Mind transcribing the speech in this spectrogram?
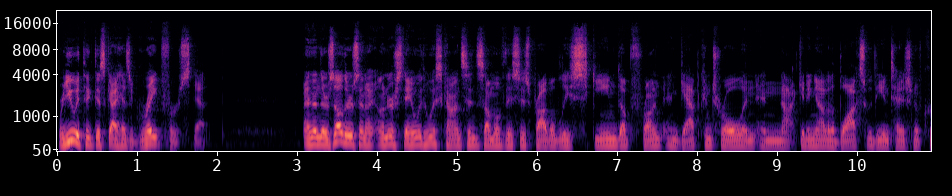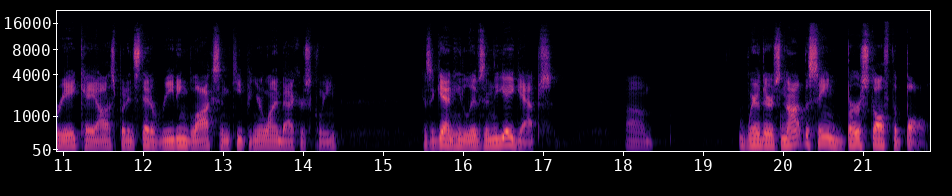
where you would think this guy has a great first step. And then there's others, and I understand with Wisconsin, some of this is probably schemed up front and gap control and, and not getting out of the blocks with the intention of create chaos, but instead of reading blocks and keeping your linebackers clean. Because again, he lives in the A gaps, um, where there's not the same burst off the ball.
